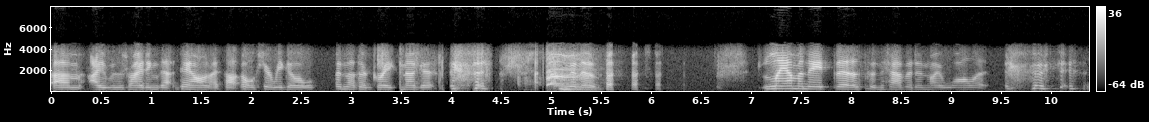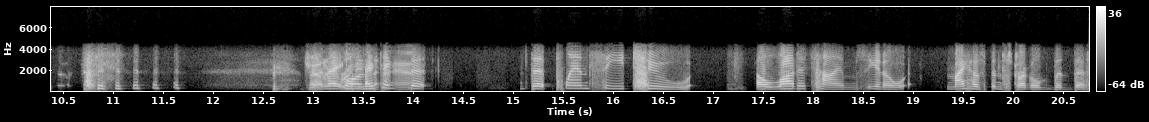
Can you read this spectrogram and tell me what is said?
um, I was writing that down. I thought, oh, here we go, another great nugget. I'm gonna laminate this and have it in my wallet. Jennifer, I, I think that that Plan C too. A lot of times, you know, my husband struggled with this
